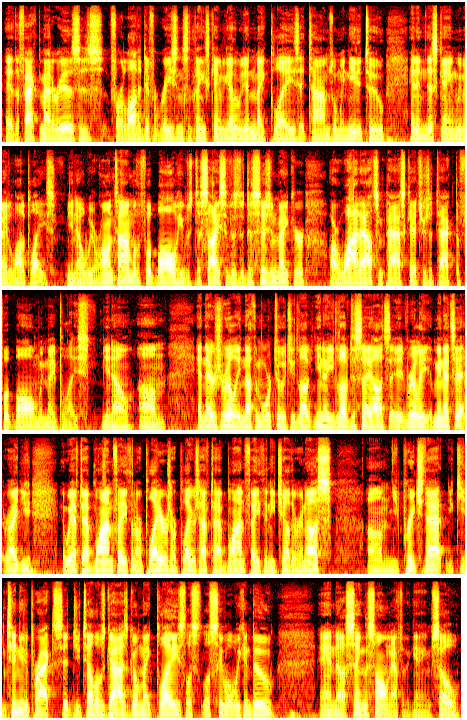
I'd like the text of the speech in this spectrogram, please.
uh, the fact of the matter is, is for a lot of different reasons and things came together. We didn't make plays at times when we needed to, and in this game we made a lot of plays. You know, we were on time with the football. He was decisive as a decision maker. Our wideouts and pass catchers attacked the football, and we made plays. You know, um, and there's really nothing more to it. You'd love, you know, you'd love to say, oh, it's it really. I mean, that's it, right? You, we have to have blind faith in our players. Our players have to have blind faith in each other and us. Um, you preach that. You continue to practice it. You tell those guys, go make plays. Let's let's see what we can do, and uh, sing the song after the game. So,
